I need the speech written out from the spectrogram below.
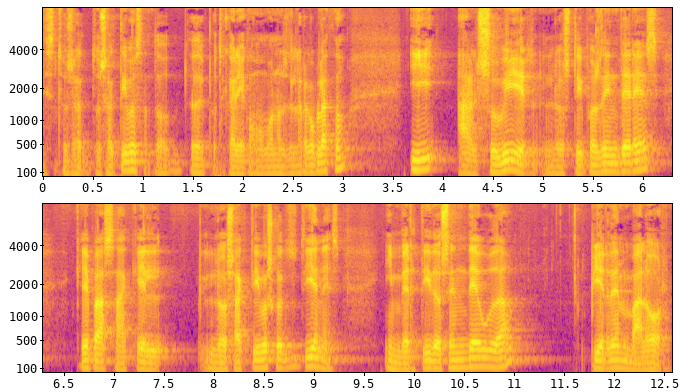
estos dos activos, tanto de hipotecaria como bonos de largo plazo. Y al subir los tipos de interés, ¿qué pasa? Que los activos que tú tienes invertidos en deuda pierden valor.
